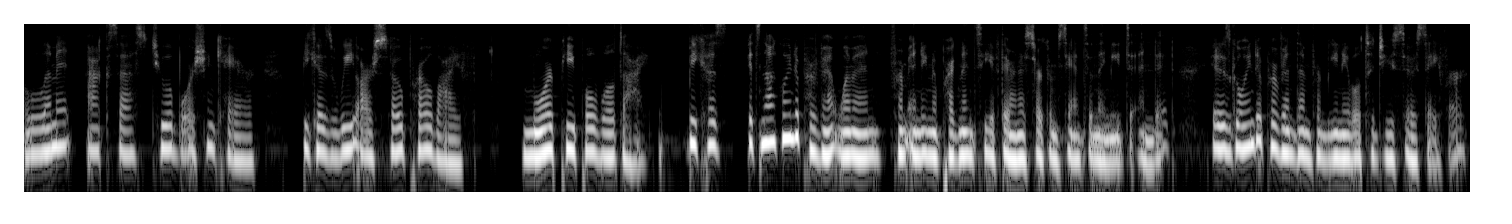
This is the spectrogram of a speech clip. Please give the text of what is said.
limit access to abortion care because we are so pro life, more people will die. Because it's not going to prevent women from ending a pregnancy if they're in a circumstance and they need to end it. It is going to prevent them from being able to do so safer.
